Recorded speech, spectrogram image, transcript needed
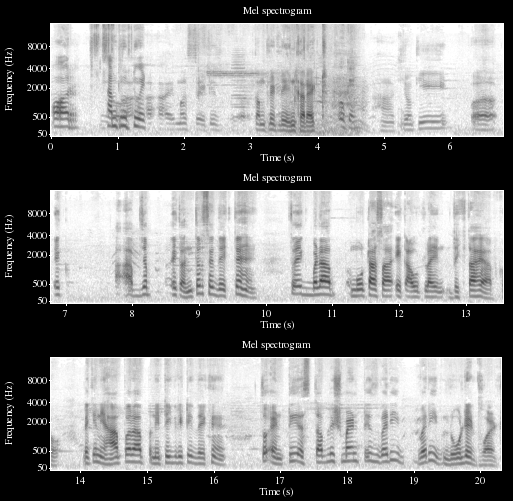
और some truth to it I must say it is completely incorrect okay हाँ क्योंकि अ, एक आप जब एक अंतर से देखते हैं तो एक बड़ा मोटा सा एक आउटलाइन दिखता है आपको। लेकिन यहाँ पर आप निटिग्रिटी देखें तो anti establishment is very very loaded word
